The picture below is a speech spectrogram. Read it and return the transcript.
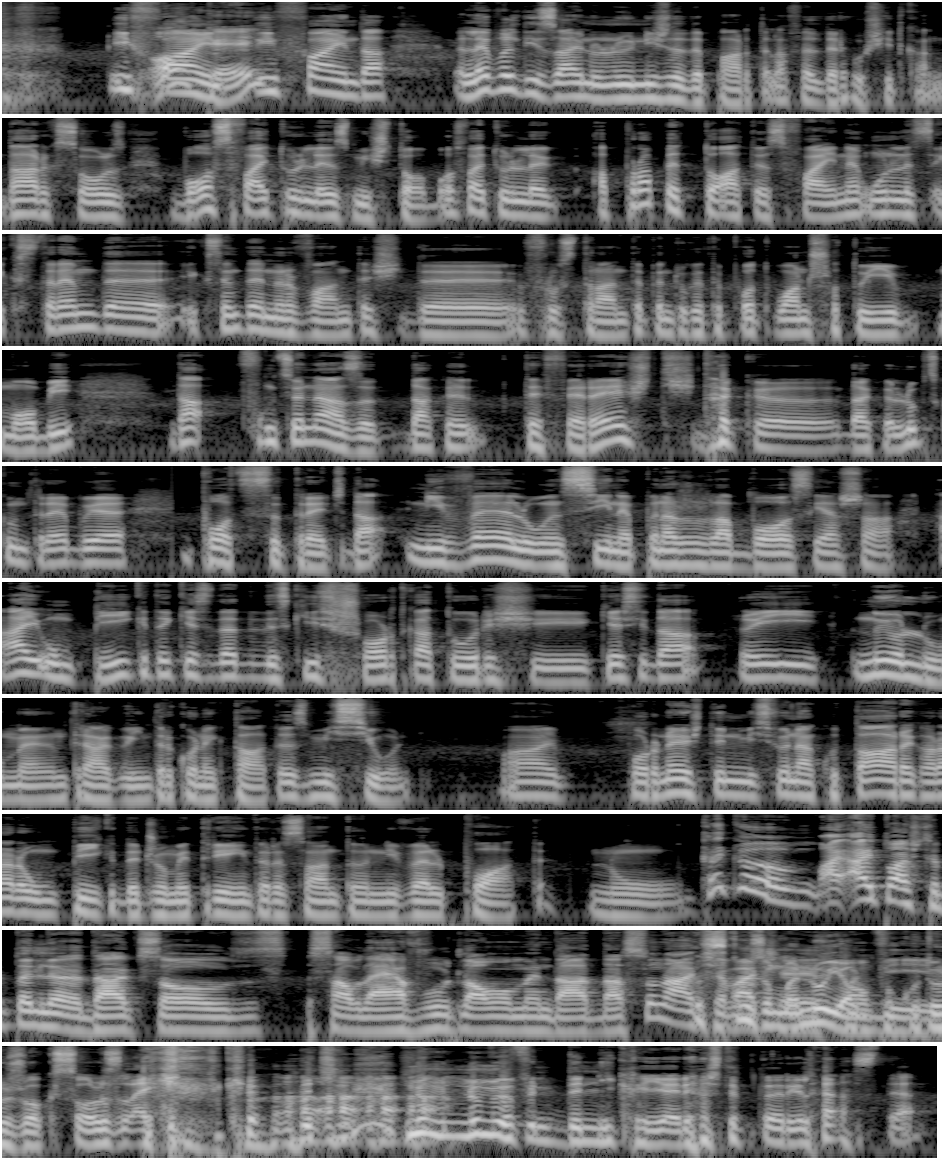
e fine, Ok. e fine, dar level design-ul nu e nici de departe la fel de reușit ca în Dark Souls. Boss fight-urile sunt mișto. Boss fight-urile aproape toate sunt faine, unele sunt extrem de, extrem de enervante și de frustrante pentru că te pot one-shot-ui mobii, dar funcționează. Dacă te ferești și dacă, dacă lupți cum trebuie, poți să treci, dar nivelul în sine până ajungi la boss e așa. Ai un pic de chestii de, de deschis shortcut-uri și chestii, dar îi, nu e o lume întreagă interconectată, sunt misiuni. Ai pornești în misiunea cu tare care are un pic de geometrie interesantă în nivel, poate. Nu... Cred că ai, ai tu așteptările de Dark Souls sau le-ai avut la un moment dat, dar suna ceva Scuză-mă, ce nu eu am could be- făcut un joc Souls-like. deci, nu, nu mi-au venit de nicăieri așteptările astea.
